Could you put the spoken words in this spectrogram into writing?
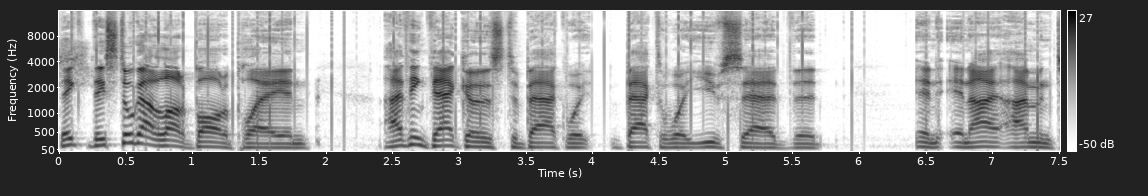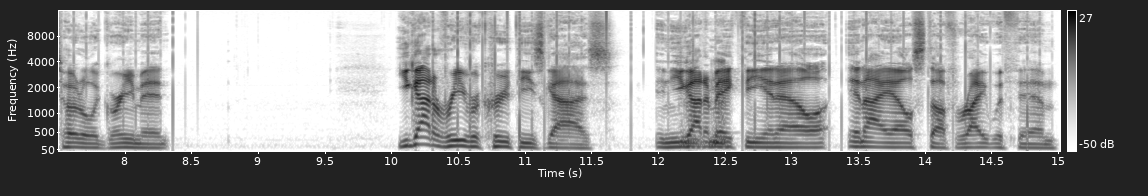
They they still got a lot of ball to play, and I think that goes to back what back to what you've said that, and and I I'm in total agreement. You got to re-recruit these guys, and you got to mm-hmm. make the NL NIL stuff right with them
